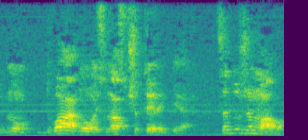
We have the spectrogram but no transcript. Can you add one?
ну, 2, ну ось у нас 4 пі. Це дуже мало.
